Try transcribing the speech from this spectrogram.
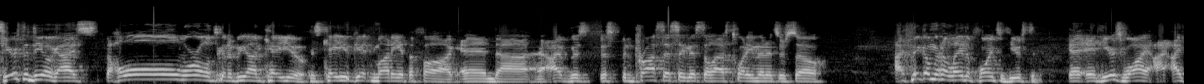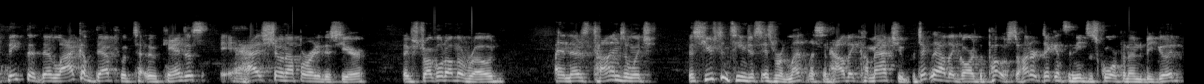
Here's the deal, guys. The whole world's going to be on KU because KU getting money at the Phog, and uh, I've just, just been processing this the last 20 minutes or so. I think I'm going to lay the points with Houston, and, here's why. I, I think that their lack of depth with, with Kansas has shown up already this year. They've struggled on the road, and there's times in which this Houston team just is relentless in how they come at you, particularly how they guard the post. So Hunter Dickinson needs to score for them to be good.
